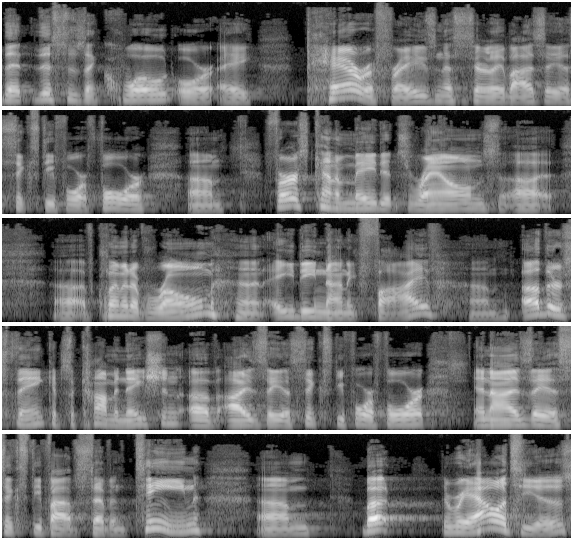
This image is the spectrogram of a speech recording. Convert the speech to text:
that this is a quote or a paraphrase necessarily of Isaiah 64 4 um, first kind of made its rounds. Uh, of Clement of Rome in AD 95. Um, others think it's a combination of Isaiah 64 4 and Isaiah 65 17. Um, but the reality is,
